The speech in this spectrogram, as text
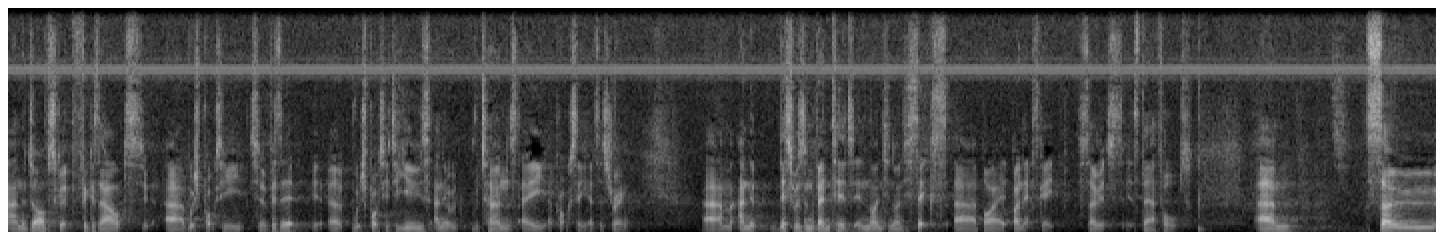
and the JavaScript figures out uh, which proxy to visit, uh, which proxy to use, and it returns a, a proxy as a string. Um, and it, this was invented in 1996 uh, by, by Netscape, so it's, it's their fault. Um, so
